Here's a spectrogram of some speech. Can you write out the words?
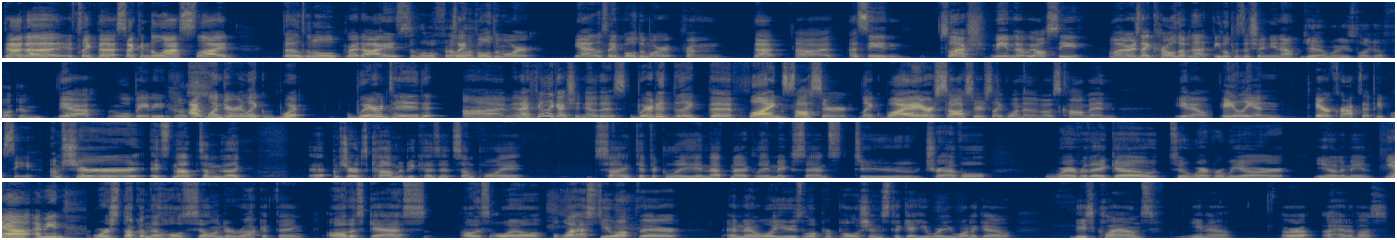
That uh, it's like the second to last slide. The little red eyes. The little Looks fella. like Voldemort. Yeah, it looks like Voldemort from that uh that scene slash meme that we all see. When he's like curled up in that fetal position, you know? yeah, when he's like a fucking. Yeah, a little baby. I wonder, like, what, where did, um, and I feel like I should know this. Where did like the flying saucer, like, why are saucers like one of the most common, you know, alien aircraft that people see? I'm sure it's not something that, like. uh, I'm sure it's common because at some point, scientifically and mathematically, it makes sense to travel wherever they go to wherever we are. You know what I mean? Yeah, I mean, We're stuck on the whole cylinder rocket thing. All this gas, all this oil, blast you up there, and then we'll use little propulsions to get you where you want to go. These clowns, you know, are ahead of us.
